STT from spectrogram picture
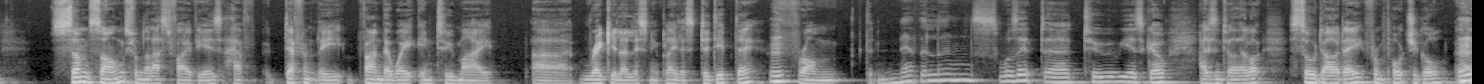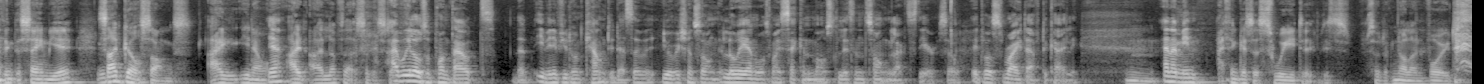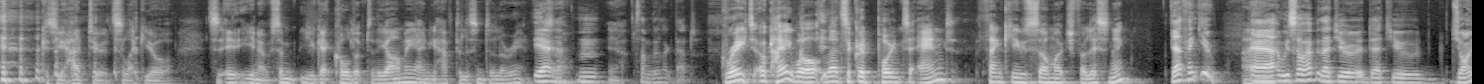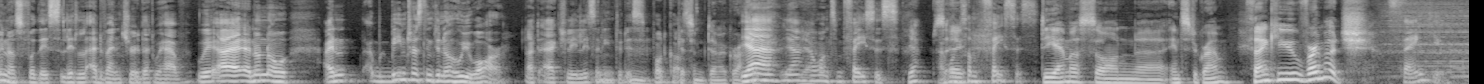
some songs from the last five years have definitely found their way into my uh, regular listening playlist. De Diepte from the Netherlands, was it uh, two years ago? I listened to that a lot. Saudade from Portugal, uh, I think the same year. Sad girl songs. I, you know, Yeah. I, I love that sort of stuff. I will also point out that even if you don't count it as a Eurovision song, Loreen was my second most listened song last year. So it was right after Kylie. Hmm. And I mean, I think as a Swede, it's sort of null and void because you had to. It's like you're, it's, it, you know, some you get called up to the army and you have to listen to Loreen. yeah, So, mm, yeah. something like that. Great. Okay. Well, that's a good point to end. Thank you so much for listening. Yeah, thank you. uh, we're so happy that you that you join us for this little adventure that we have. We I, I don't know. I, I would be interesting to know who you are that actually listening to this podcast. Hmm. Get some demographic. Yeah, yeah, Yeah. I want some faces. Yeah, I say- want some faces. DM us on uh, Instagram. Thank you very much. Thank you.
